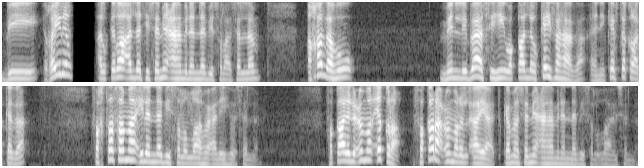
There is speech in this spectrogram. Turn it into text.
بغير القراءة التي سمعها من النبي صلى الله عليه وسلم أخذه من لباسه وقال له كيف هذا؟ يعني كيف تقرأ كذا؟ فاختصم إلى النبي صلى الله عليه وسلم. فقال لعمر اقرأ فقرأ عمر الآيات كما سمعها من النبي صلى الله عليه وسلم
